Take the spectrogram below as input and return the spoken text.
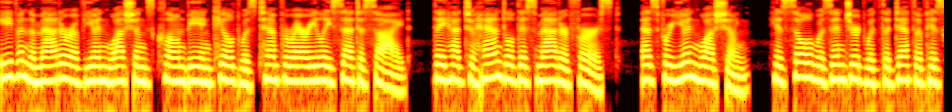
Even the matter of Yun Wusheng's clone being killed was temporarily set aside. They had to handle this matter first. As for Yun Wusheng, his soul was injured with the death of his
